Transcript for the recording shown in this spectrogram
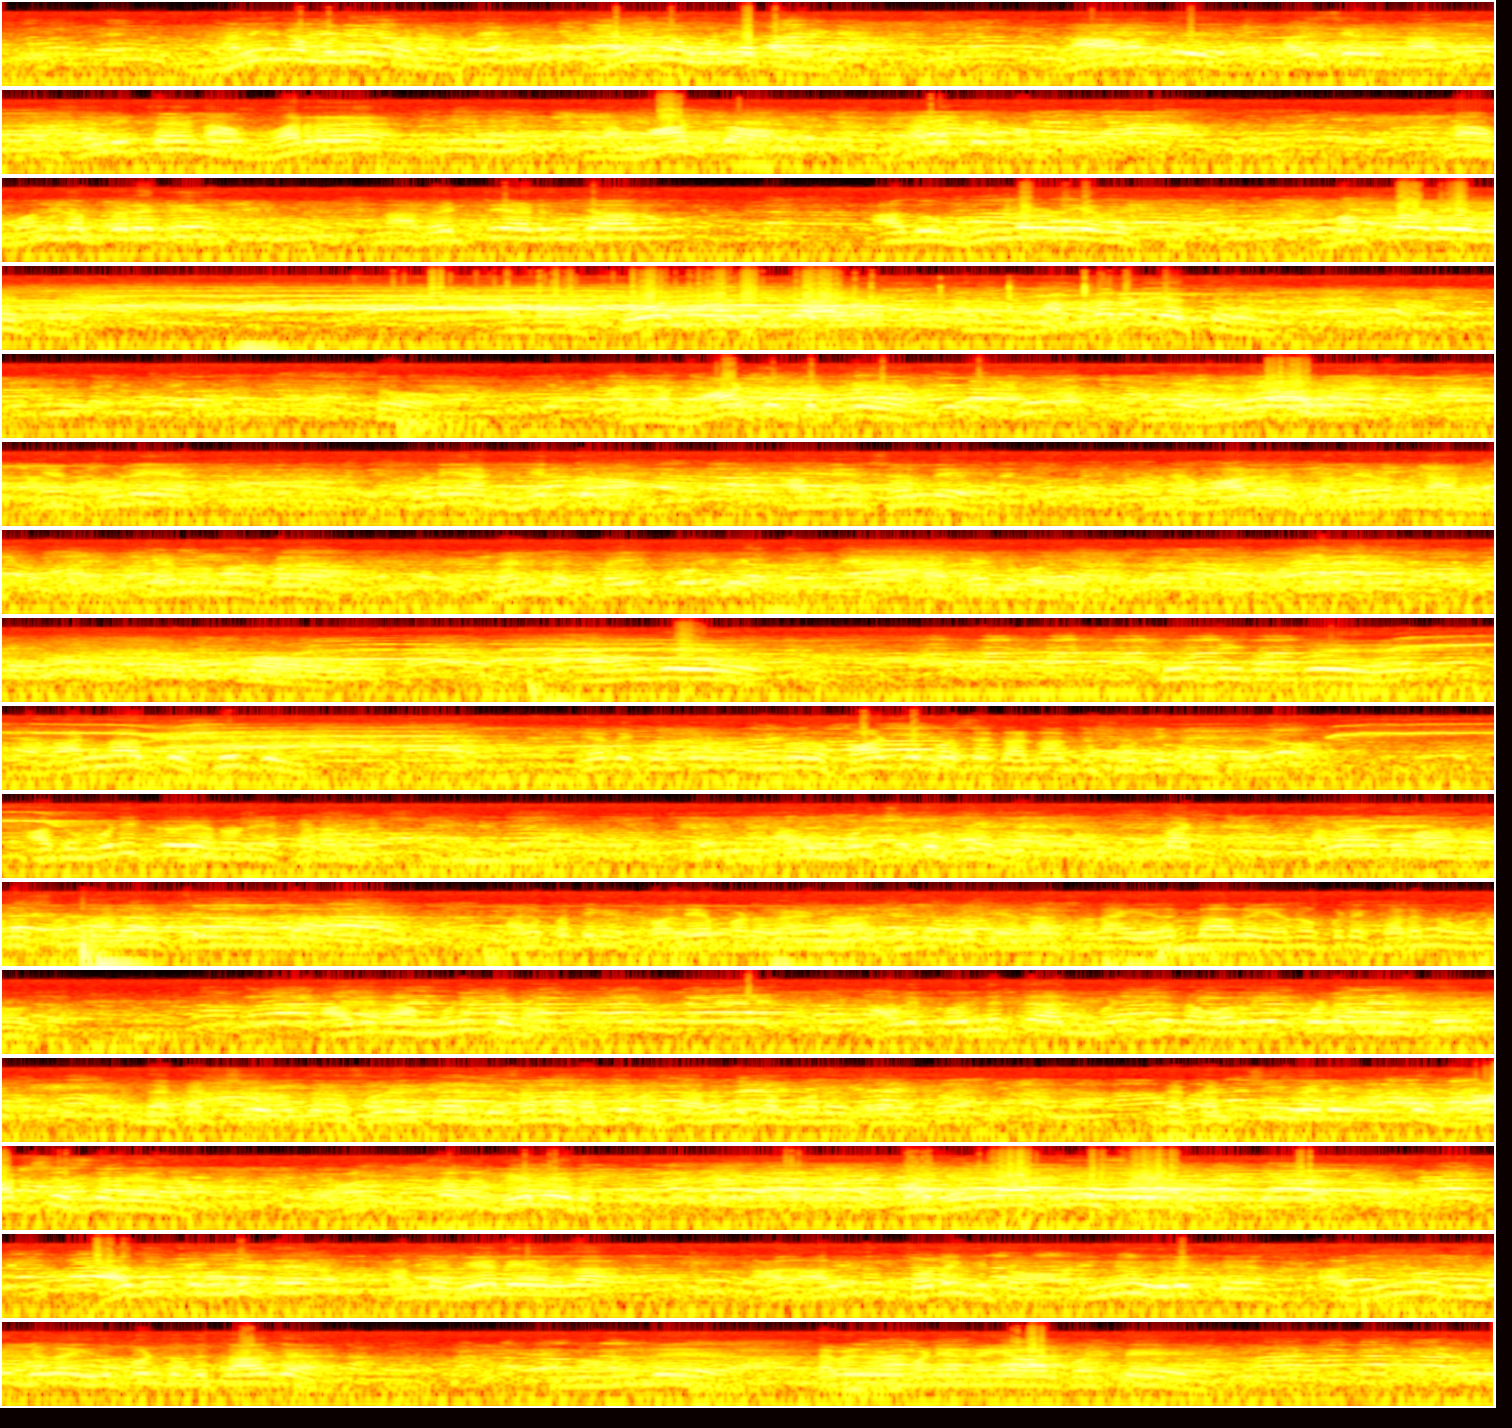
நீங்க முடிவு பண்ணணும். நீங்க முடிவு பண்ணணும் நான் வந்து அரசியலுக்கு நான் சொல்லிட்டேன். நான் வர்றேன். இந்த மாற்றம் நடக்கணும் நான் வந்த பிறகு நான் வெற்றி அடைஞ்சாலும் அது உங்களுடைய வெற்றி மக்களுடைய வெற்றி. அதை தோல்வி அடைஞ்சாலும் அது மக்களுடைய தோல்வி. ஸோ அந்த மாற்றத்துக்கு அங்கே எல்லாருமே என் துணையை துணையாக நிற்கணும் அப்படின்னு சொல்லி என்னை வாழ வைக்க விரும்பினாங்க தமிழ் மக்களை ரெண்டு கை கூப்பி நான் கேட்டுக்கொள்கிறேன். இப்போ நான் வந்து ஷூட்டிங் வந்து அண்ணாத்து ஷூட்டிங் எனக்கு வந்து இன்னொரு ஃபார்ட்டி பர்சன்ட் அண்ணாத்து ஷூட்டிங் இருக்கு. அது முடிக்கிறது என்னுடைய கடமை. அது முடிச்சு கொடுத்துருந்தோம் பட் கலாநிதி மாணவர்கள் சொன்னாங்க இருந்தால் அதை பற்றி நீங்கள் கொலையப்பட வேண்டாம். இதை பற்றி எல்லாம் சொன்னாங்க. இருந்தாலும் என்னுடைய கடமை உணவு அது நான் முடிக்கணும். அதுக்கு வந்துட்டு அது முடிஞ்ச நான் வருவதுக்குள்ளே வந்துட்டு இந்த கட்சியை வந்து நான் சொல்லியிருக்கேன் டிசம்பர் கட்சி பட்சம் ஆரம்பிக்க போகிறேன்னு சொல்லிட்டு இந்த கட்சி வேலைகள் வந்து ராட்சச வேலை. அத்தனை வேலை இருக்குது அது எல்லாத்தையும் செய்யணும். அதுக்கு வந்துட்டு அந்த வேலையெல்லாம் அது ஆல்ரெடி தொடங்கிட்டோம். இன்னும் இருக்குது அது இன்னும் இதுக்கெல்லாம் இது பண்ணுறதுக்காக நம்ம வந்து தமிழர் மணியன் ஐயா அவரை பற்றி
